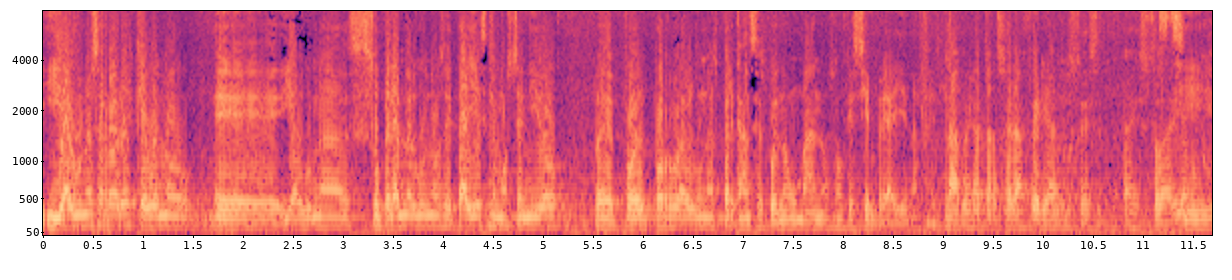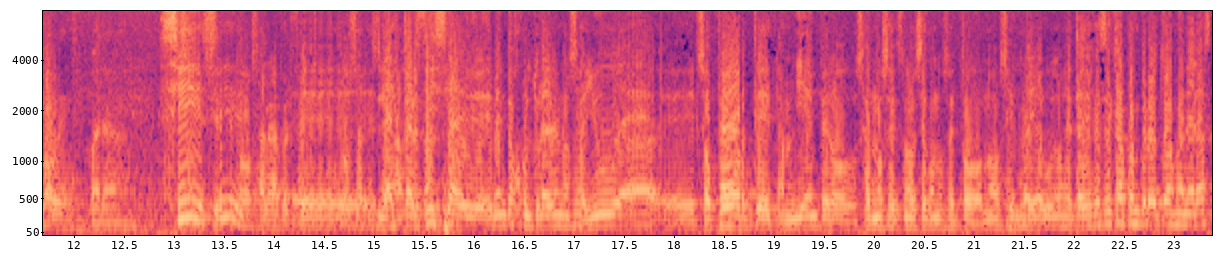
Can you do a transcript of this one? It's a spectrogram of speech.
y algunos errores que bueno eh, y algunas superando algunos detalles que hemos tenido eh, por, algunas percances bueno humanos que siempre hay en la feria. No, pues la tercera feria usted es todavía muy joven para Sí, sí. Que todo salga perfecto. Eh, la experticia de eventos culturales nos ayuda, el soporte también, pero o sea, no se, no se conoce todo, ¿no? Siempre hay algunos detalles que se escapan, pero de todas maneras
